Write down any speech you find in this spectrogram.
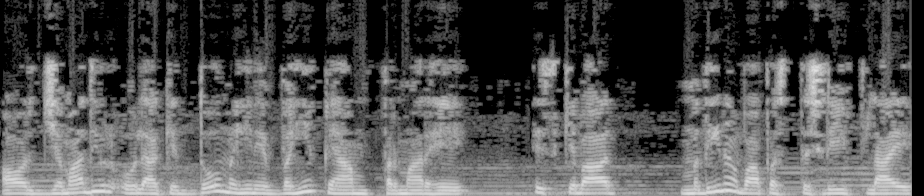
اور جمادی الاولا کے دو مہینے وہیں قیام فرما رہے۔ اس کے بعد مدینہ واپس تشریف لائے۔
